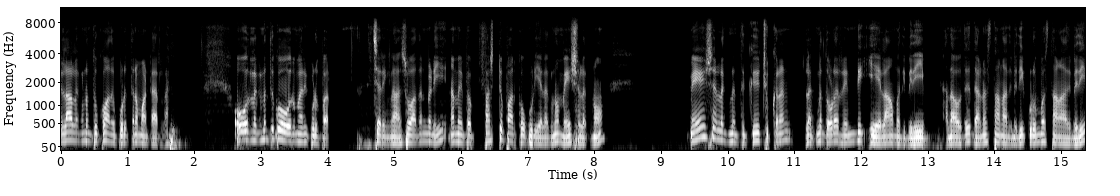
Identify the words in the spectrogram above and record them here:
எல்லா லக்னத்துக்கும் அதை கொடுத்துட மாட்டார்ல. ஒவ்வொரு லக்னத்துக்கும் ஒவ்வொரு மாதிரி கொடுப்பார். சரிங்களா? ஸோ அதன்படி நம்ம இப்போ ஃபஸ்ட்டு பார்க்கக்கூடிய லக்னம் மேஷ லக்னம். மேஷ லக்னத்துக்கு சுக்கரன் லக்னத்தோட ரெண்டு ஏழாம் அதிபதி அதாவது தனஸ்தானாதிபதி குடும்பஸ்தானாதிபதி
